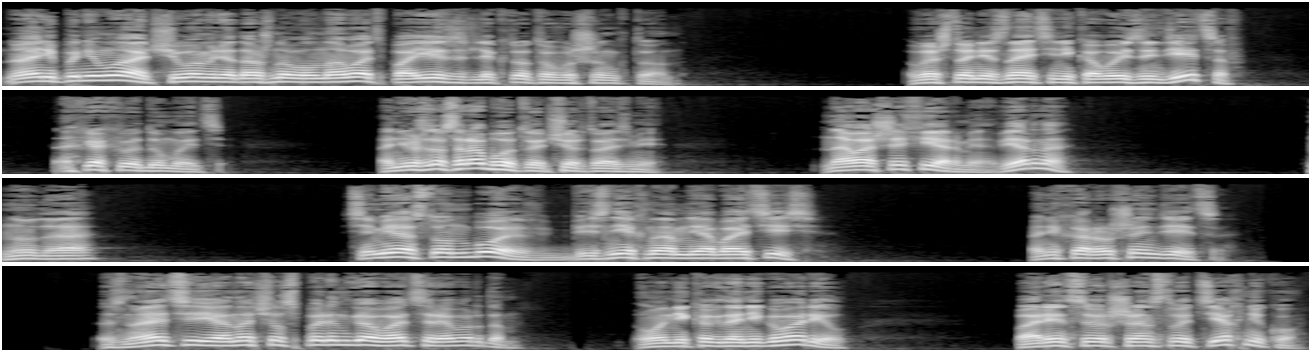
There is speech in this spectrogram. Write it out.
Но я не понимаю, чего меня должно волновать, поездит ли кто-то в Вашингтон. Вы что, не знаете никого из индейцев? А как вы думаете? Они же нас работают, черт возьми. На вашей ферме, верно? Ну да. Семья Стоунбоев, без них нам не обойтись. Они хорошие индейцы. Знаете, я начал спарринговать с Ревардом. Он никогда не говорил. Парень совершенствует технику.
